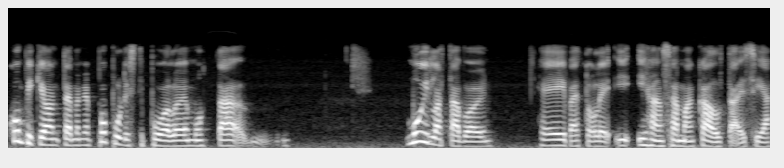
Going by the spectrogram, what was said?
kumpikin on tämmöinen populistipuolue, mutta muilla tavoin he eivät ole ihan samankaltaisia.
